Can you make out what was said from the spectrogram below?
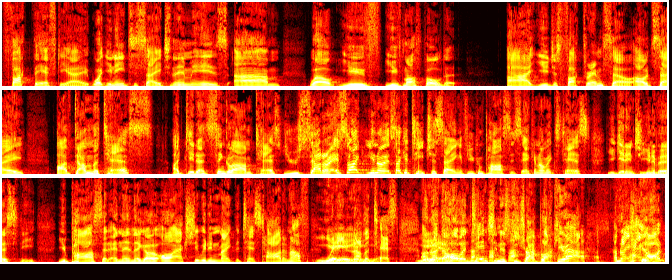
fuck the FDA. What you need to say to them is, um, well, you've you've mothballed it. Uh, you just fucked Remcell. I would say I've done the tests. I did a single arm test. You sat on it. It's like, you know, it's like a teacher saying if you can pass this economics test, you get into university. You pass it, and then they go, oh, actually, we didn't make the test hard enough. Yeah, we need yeah, another yeah. test. I'm like, the whole intention is to try and block you out. I'm like, hang on.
